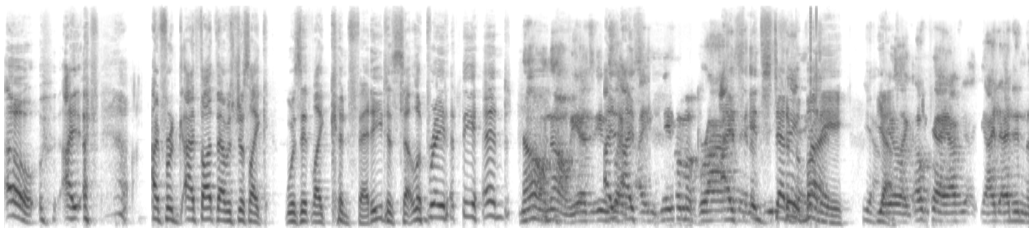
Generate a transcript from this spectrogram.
Oh, I I for, I thought that was just like was it like confetti to celebrate at the end? No, no, he, has, he was I- like, I- I, gave him a bribe I, and a instead of the Right. money. Yeah. Yeah. You're like, okay, I, I, I didn't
